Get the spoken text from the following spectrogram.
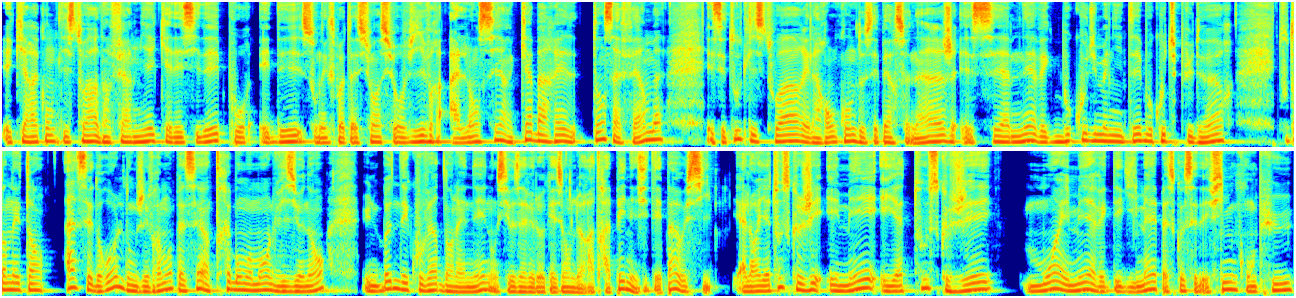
et qui raconte l'histoire d'un fermier qui a décidé, pour aider son exploitation à survivre, à lancer un cabaret dans sa ferme, et c'est toute l'histoire et la rencontre de ces personnages, et c'est amené avec beaucoup d'humanité, beaucoup de pudeur, tout en étant assez drôle, donc j'ai vraiment passé un très bon moment en le visionnant, une bonne découverte dans l'année, donc si vous avez l'occasion le rattraper, n'hésitez pas aussi. Alors il y a tout ce que j'ai aimé et il y a tout ce que j'ai moins aimé avec des guillemets parce que c'est des films qui ont pu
